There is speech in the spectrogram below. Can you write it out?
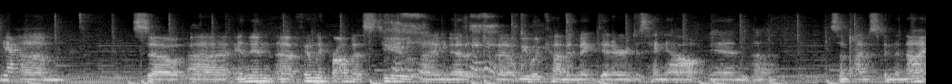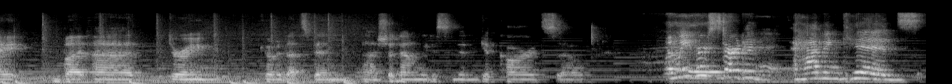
Yeah. Um, so, uh, and then uh, Family Promise too, uh, you know, uh, we would come and make dinner and just hang out and uh, sometimes spend the night. But uh, during COVID, that's been uh, shut down. We just in gift cards. So, When we first started having kids,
